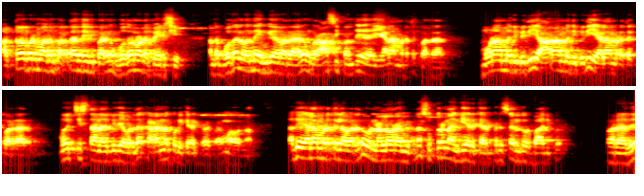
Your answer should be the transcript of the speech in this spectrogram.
அக்டோபர் மாதம் பத்தாம் தேதி பாருங்க புதனோட பயிற்சி. அந்த புதன் வந்து எங்கே வர்றாரு? உங்கள் ராசிக்கு வந்து ஏழாம் இடத்துக்கு வர்றாரு. மூணாம் அதிபதி ஆறாம் அதிபதி ஏழாம் இடத்துக்கு வர்றாரு. முயற்சி ஸ்தான அதிபதி அவர் தான் கடனை குறிக்கிற கிரகம் அவர் தான் அது ஏழாம் இடத்துல வர்றது ஒரு நல்ல ஒரு அமைப்பு தான். சுக்கரன் அங்கேயே இருக்கார். பெருசாக எந்த ஒரு பாதிப்பு வராது.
